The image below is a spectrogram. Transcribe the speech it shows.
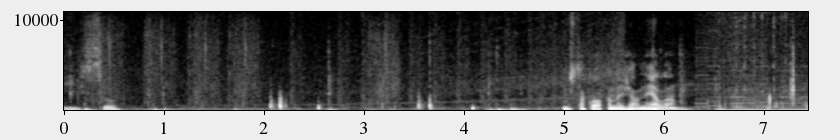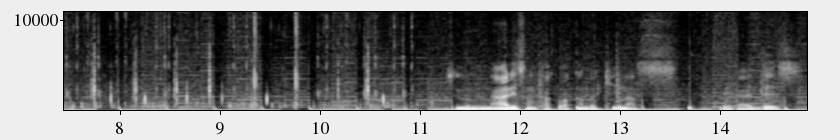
Isso. Vamos estar colocando a janela. luminares, vamos estar colocando aqui nas beiradas,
